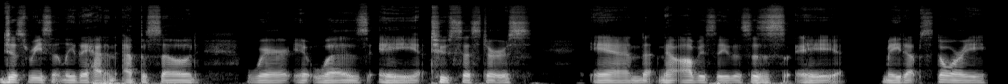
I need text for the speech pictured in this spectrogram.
just recently they had an episode where it was a two sisters. And now obviously this is a made up story,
